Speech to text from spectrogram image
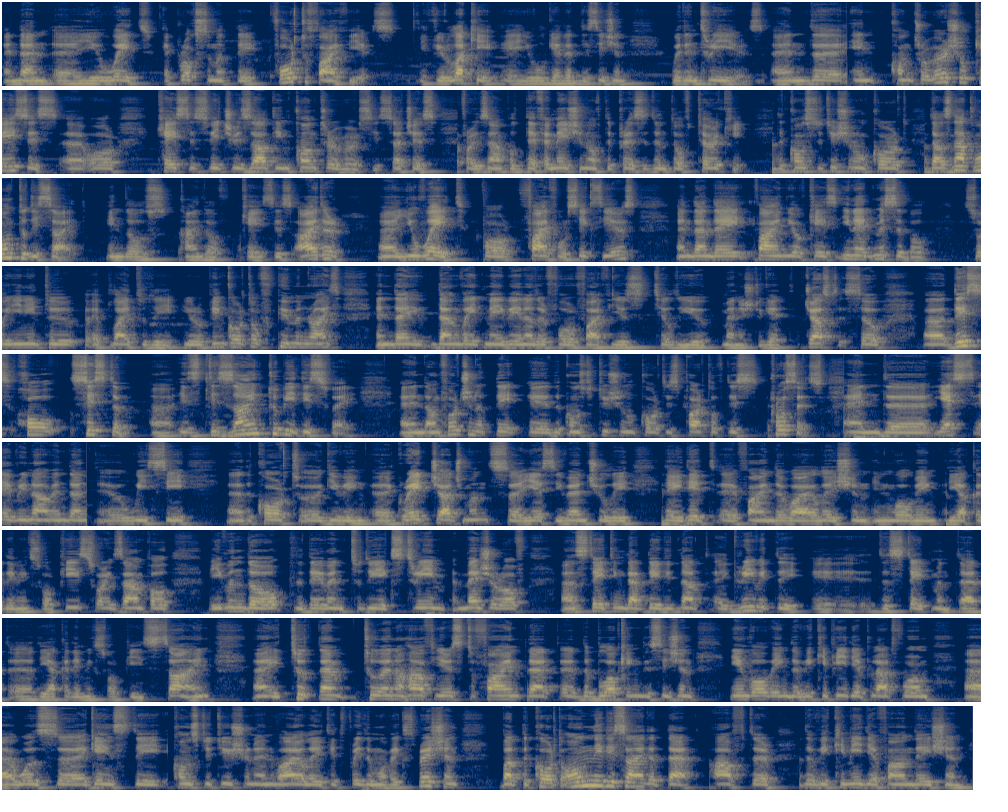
And then uh, you wait approximately four to five years if you're lucky uh, you will get a decision within three years and in controversial cases or cases which result in controversies, such as, for example, defamation of the president of Turkey. The Constitutional Court does not want to decide in those kind of cases. Either uh, you wait for five or six years and then they find your case inadmissible. So you need to apply to the European Court of Human Rights and they then wait maybe another four or five years till you manage to get justice. So uh, this whole system uh, is designed to be this way. And unfortunately, uh, the Constitutional Court is part of this process. And uh, yes, every now and then uh, we see the court giving great judgments. yes, eventually they did find a violation involving the Academics for Peace, for example, even though they went to the extreme measure of uh, stating that they did not agree with the uh, the statement that uh, the Academics for Peace signed. Uh, it took them two and a half years to find that uh, the blocking decision involving the Wikipedia platform uh, was against the constitution and violated freedom of expression. But the court only decided that after the Wikimedia Foundation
